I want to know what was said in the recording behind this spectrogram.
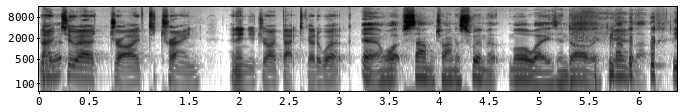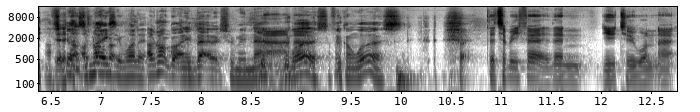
No, No, two hour drive to train and then you drive back to go to work. Yeah, and watch Sam trying to swim at Moorways in Derby. Can you Remember that? That's I've not amazing, got- wasn't it? I've not got any better at swimming now. Nah, I'm nah. worse. I think I'm worse. But to be fair, then you two want that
